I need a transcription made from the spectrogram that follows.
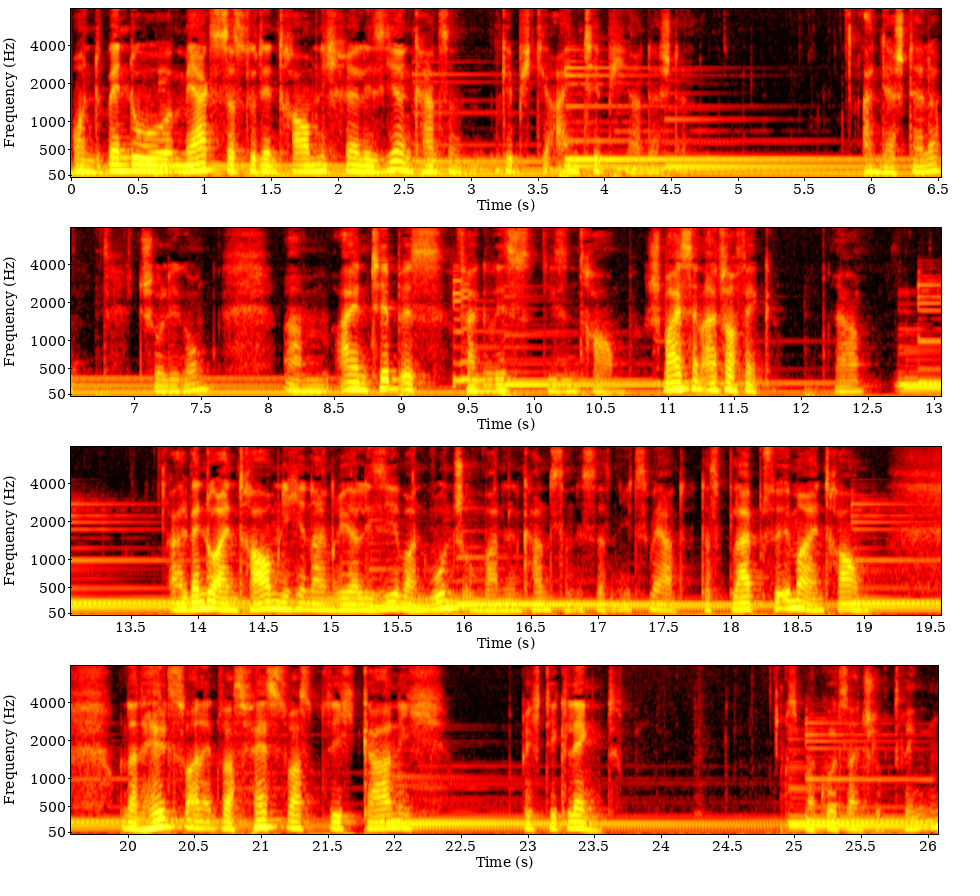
Und wenn du merkst, dass du den Traum nicht realisieren kannst, dann gebe ich dir einen Tipp hier an der Stelle. An der Stelle, Entschuldigung. Ähm, ein Tipp ist, vergewiss diesen Traum. Schmeiß ihn einfach weg. Ja. Weil wenn du einen Traum nicht in einen realisierbaren Wunsch umwandeln kannst, dann ist das nichts wert. Das bleibt für immer ein Traum. Und dann hältst du an etwas fest, was dich gar nicht richtig lenkt muss mal kurz einen Schluck trinken.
